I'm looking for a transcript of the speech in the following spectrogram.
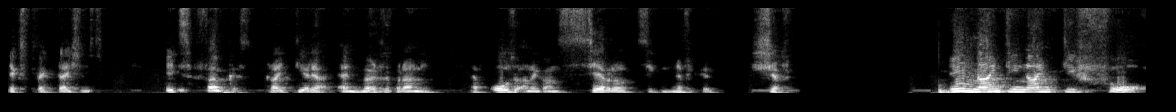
expectations, its focus, criteria, and modus operandi have also undergone several significant shifts. In 1994,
